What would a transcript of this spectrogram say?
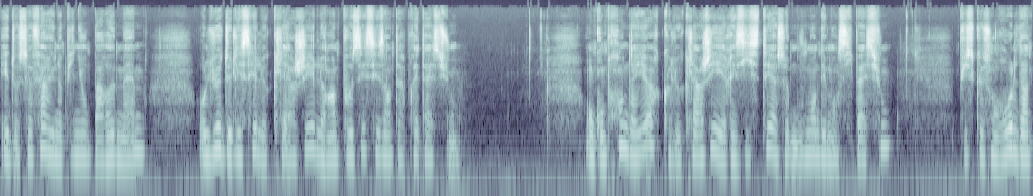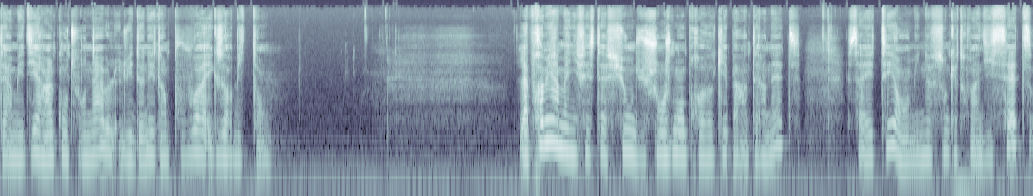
et de se faire une opinion par eux-mêmes, au lieu de laisser le clergé leur imposer ses interprétations. On comprend d'ailleurs que le clergé ait résisté à ce mouvement d'émancipation, puisque son rôle d'intermédiaire incontournable lui donnait un pouvoir exorbitant. La première manifestation du changement provoqué par Internet, ça a été en 1997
